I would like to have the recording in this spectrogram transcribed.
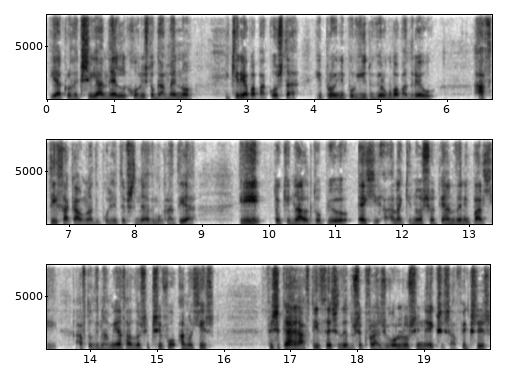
η ακροδεξιά ΝΕΛ χωρίς τον Καμένο, η κυρία Παπακώστα, η πρώην Υπουργή του Γιώργου Παπαντρέου. Αυτοί θα κάνουν αντιπολίτευση στη Νέα Δημοκρατία; Ή το Κινάλ το οποίο έχει ανακοινώσει ότι αν δεν υπάρχει αυτοδυναμία θα δώσει ψήφο ανοχής. Φυσικά αυτή η θέση δεν τους εκφράζει όλους, είναι έξι αφήξεις,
